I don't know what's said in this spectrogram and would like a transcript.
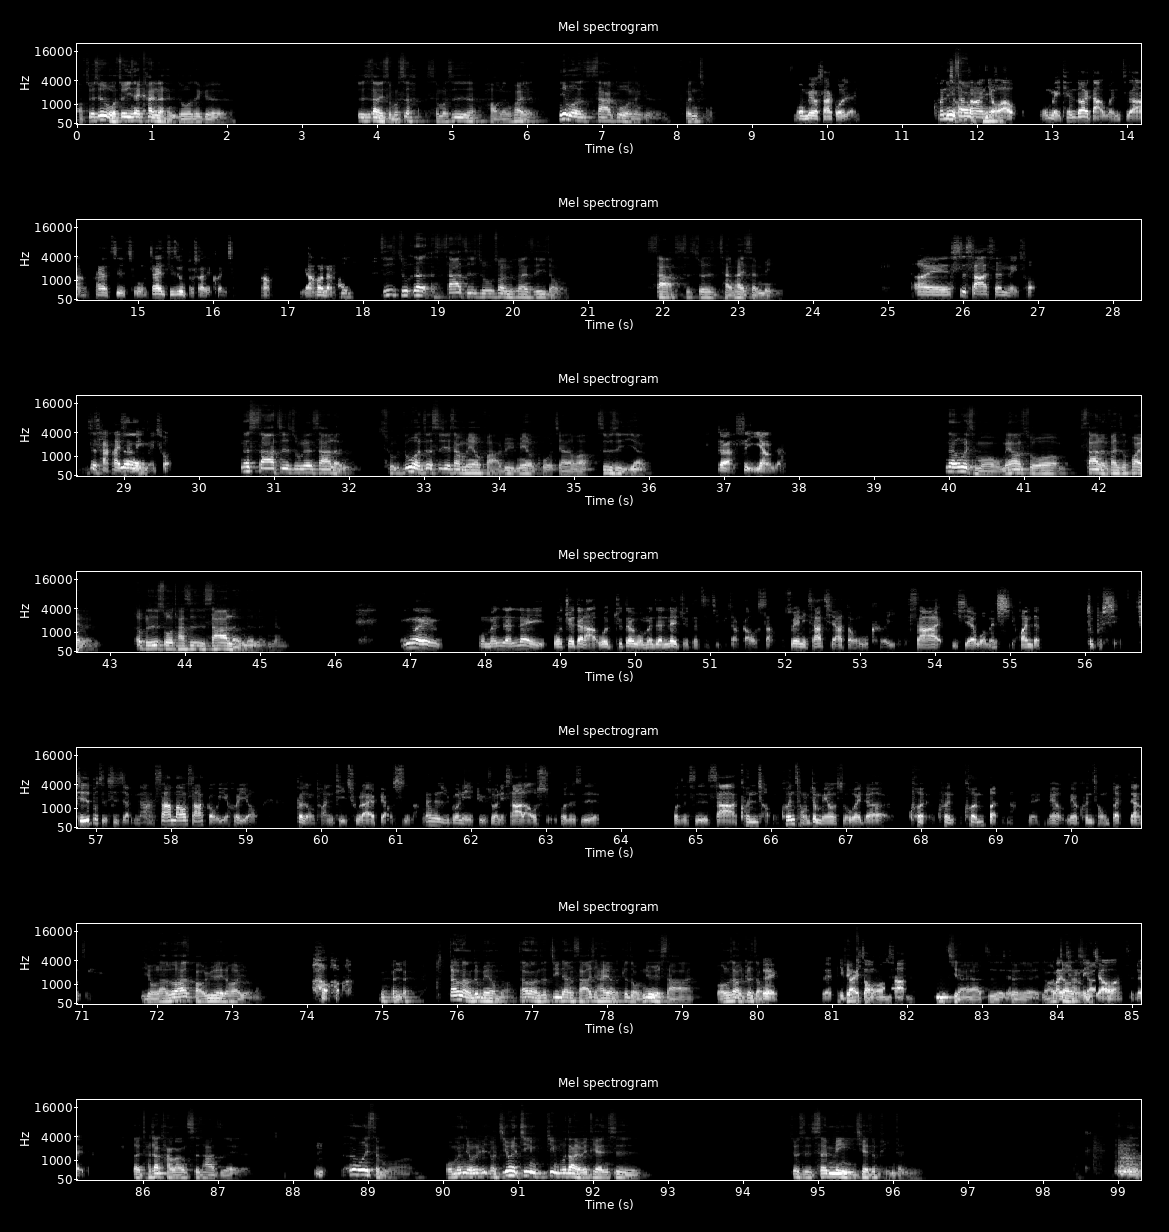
哦，就是我最近在看了很多这个，就是到底什么是什么是好人坏人？你有没有杀过那个昆虫？我没有杀过人，昆虫当然有啊，我每天都在打蚊子啊，还有蜘蛛，但是蜘蛛不算是昆虫啊。然后呢？蜘蛛那杀蜘蛛算不算是一种杀？是就是残害生命？呃，是杀生没错，是残害生命没错。那杀蜘蛛跟杀人，除如果这世界上没有法律、没有国家的话，是不是一样？对啊，是一样的。那为什么我们要说杀人犯是坏人，而不是说他是杀人的人这样？因为我们人类，我觉得啦，我觉得我们人类觉得自己比较高尚，所以你杀其他动物可以，杀一些我们喜欢的就不行。其实不只是人呐，杀猫杀狗也会有。各种团体出来表示嘛，但是如果你比如说你杀老鼠，或者是或者是杀昆虫，昆虫就没有所谓的昆昆昆本嘛，对，没有没有昆虫本这样子。有了，如果它是保育类的话，有了。好 蟑螂就没有嘛，蟑螂就尽量杀，而且还有各种虐杀，网络上有各种对对一百种杀拼起来啊之类，对对，然后叫强力胶啊之类的，对，它叫螳螂吃它之类的。嗯，那为什么？我们有有机会进进步到有一天是，就是生命一切是平等的。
